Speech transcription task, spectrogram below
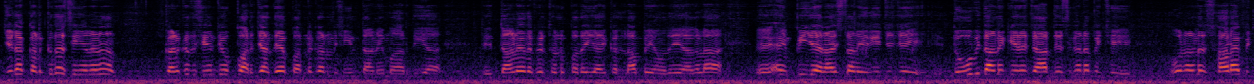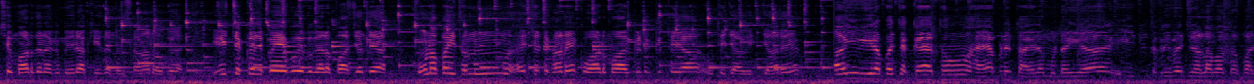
ਜਿਹੜਾ ਕਣਕ ਦਾ ਸੀਜ਼ਨ ਹੈ ਨਾ ਕਣਕ ਦੇ ਸੀਜ਼ਨ 'ਚ ਉਹ ਭਰ ਜਾਂਦੇ ਆ ਭਰਨ ਕਰਨ ਮਸ਼ੀਨ ਦਾਣੇ ਮਾਰਦੀ ਆ ਤੇ ਦਾਣਿਆਂ ਦਾ ਫਿਰ ਤੁਹਾਨੂੰ ਪਤਾ ਹੀ ਅੱਜ ਕੱਲ੍ਹ ਲਾਂਭੇ ਆਉਂਦੇ ਆ। ਅਗਲਾ ਐਮਪੀ ਜਾਂ ਰਾਜਸਥਾਨ ਏਰੀਆ 'ਚ ਜੇ ਦੋ ਵੀ ਦਾਣੇ ਕਿਸੇ ਦਾ ਚਾਰ ਦਿਸ ਨਾ ਪਿੱਛੇ ਉਹਨਾਂ ਨੇ ਸਾਰਾ ਪਿੱਛੇ ਮਾਰ ਦੇਣਾ ਕਿ ਮੇਰਾ ਖੇਤ ਨੁਕਸਾਨ ਹੋ ਗਿਆ। ਇਹ ਚੱਕਰ 'ਚ ਪਏ ਹੋਏ ਵਗੈਰਾ ਫਸ ਜਾਂਦੇ ਆ। ਹੁਣ ਆਪਾਂ ਜੀ ਤੁਹਾਨੂੰ ਇੱਥੇ ਦਿਖਾਣੇ ਕੁਆੜ ਮਾਰਕੀਟ ਕਿੱਥੇ ਆ ਉੱਥੇ ਜਾ ਕੇ ਜਾ ਰਹੇ ਆ। ਆ ਜੀ ਵੀਰ ਆਪਾਂ ਚੱਕਾ ਇੱਥੋਂ ਹੈ ਆਪਣੇ ਤਾਏ ਦਾ ਮੁੰਡਾ ਹੀ ਆ ਇਹ ਤਕਰੀਬਨ ਜਲਾਲਾਬਾਦ ਤੋਂ ਆਪਾਂ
